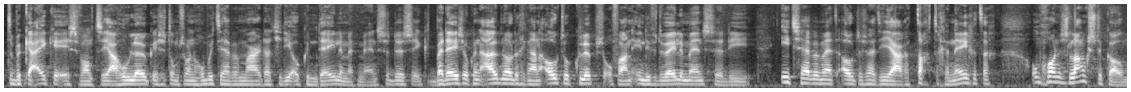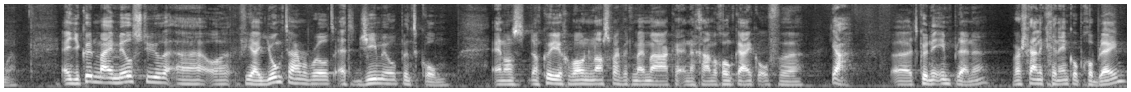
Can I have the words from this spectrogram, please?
te bekijken is. Want ja, hoe leuk is het om zo'n hobby te hebben, maar dat je die ook kunt delen met mensen. Dus ik, bij deze ook een uitnodiging aan autoclubs of aan individuele mensen die iets hebben met auto's uit de jaren 80 en 90, om gewoon eens langs te komen. En je kunt mij een mail sturen eh, via youngtimerworld.gmail.com. En dan, dan kun je gewoon een afspraak met mij maken en dan gaan we gewoon kijken of we ja, eh, het kunnen inplannen. Waarschijnlijk geen enkel probleem.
